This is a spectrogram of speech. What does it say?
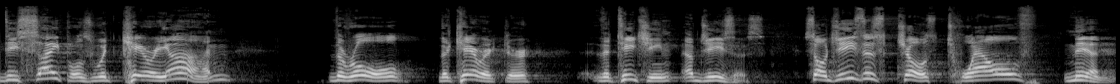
disciples would carry on the role, the character, the teaching of Jesus. So Jesus chose 12 men,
